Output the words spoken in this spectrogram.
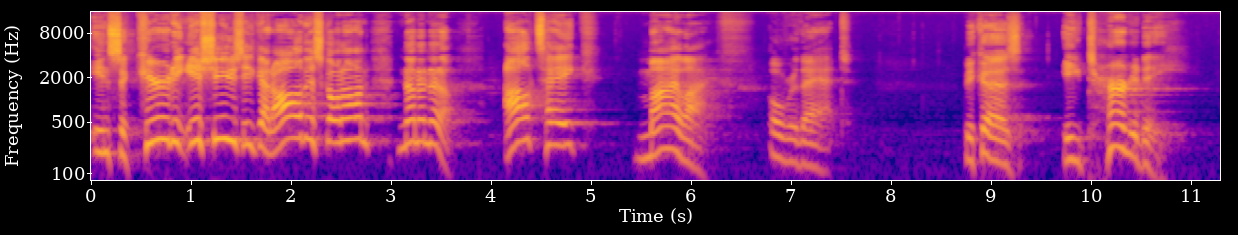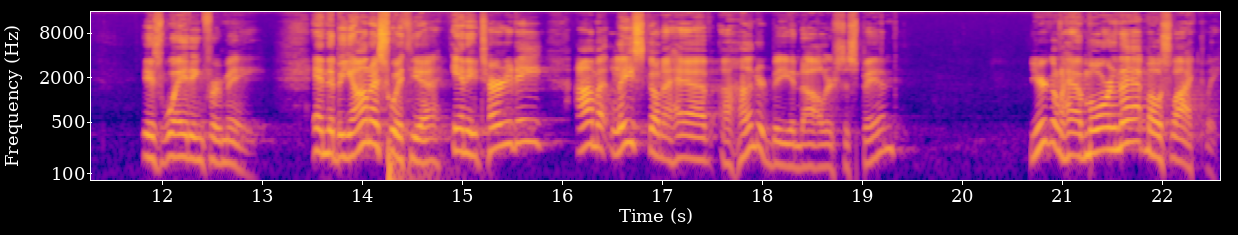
insecurity issues. He's got all this going on. No, no, no, no. I'll take my life over that because eternity is waiting for me. And to be honest with you, in eternity, I'm at least going to have a $100 billion to spend. You're going to have more than that, most likely.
